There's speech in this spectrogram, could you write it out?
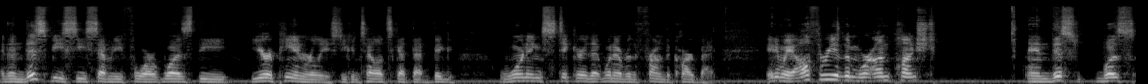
And then this VC 74 was the European release. You can tell it's got that big warning sticker that went over the front of the card back. Anyway, all three of them were unpunched, and this was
